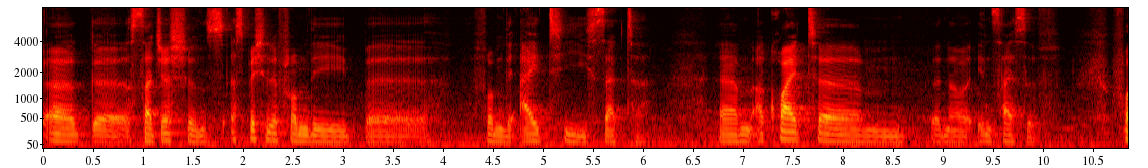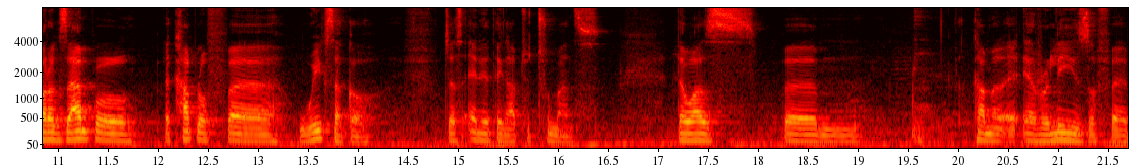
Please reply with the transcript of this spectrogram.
uh, uh, suggestions, especially from the uh, from the IT sector, um, are quite um, you know incisive. For example, a couple of uh, weeks ago, just anything up to two months, there was um, come a, a, release of a,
